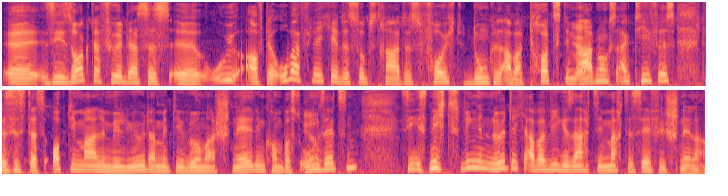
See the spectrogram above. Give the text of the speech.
Äh, sie sorgt dafür, dass es äh, auf der Oberfläche des Substrates feucht, dunkel, aber trotzdem ja. atmungsaktiv ist. Das ist das optimale Milieu, damit die Würmer schnell den Kompost ja. umsetzen. Sie ist nicht zwingend nötig, aber wie gesagt, sie macht es sehr viel schneller.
